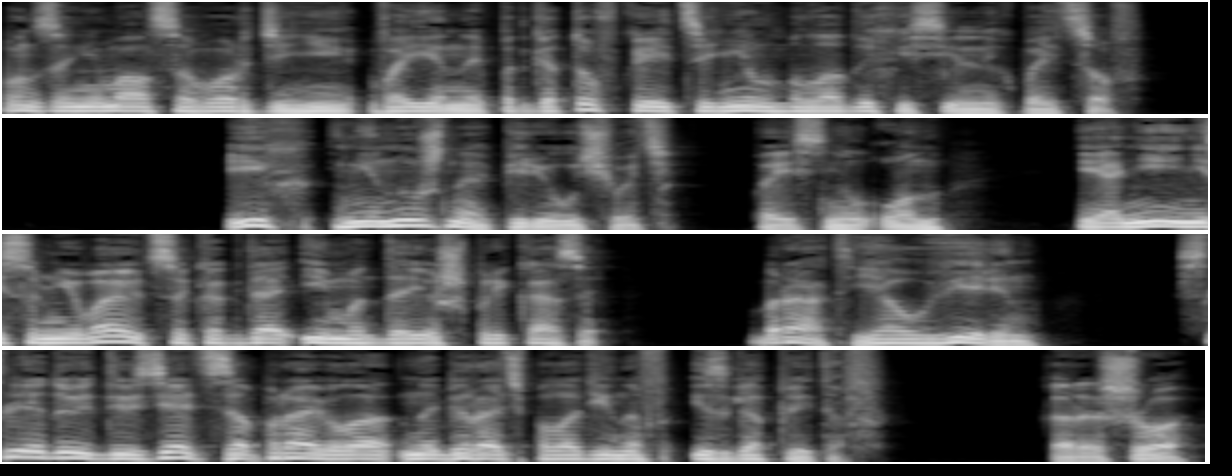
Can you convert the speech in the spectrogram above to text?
Он занимался в Ордене военной подготовкой и ценил молодых и сильных бойцов. «Их не нужно переучивать», — пояснил он, «и они не сомневаются, когда им отдаешь приказы. Брат, я уверен, следует взять за правило набирать паладинов из гоплитов». «Хорошо,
